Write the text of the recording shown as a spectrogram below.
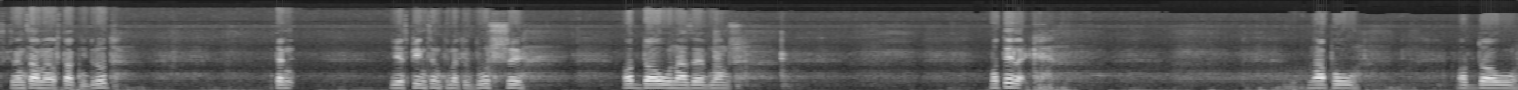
Skręcamy ostatni drut. Ten jest 5 cm dłuższy od dołu na zewnątrz. Motylek. Na pół od dołu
